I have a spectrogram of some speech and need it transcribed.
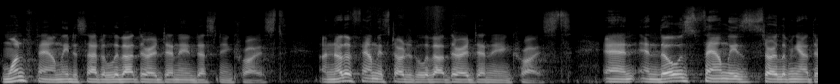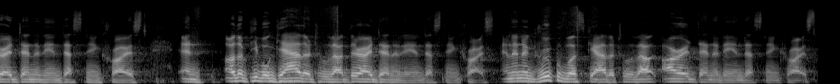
one family decided to live out their identity and destiny in Christ. Another family started to live out their identity in Christ. And, and those families started living out their identity and destiny in Christ. And other people gather to live out their identity and destiny in Christ. And then a group of us gather to live out our identity and destiny in Christ.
